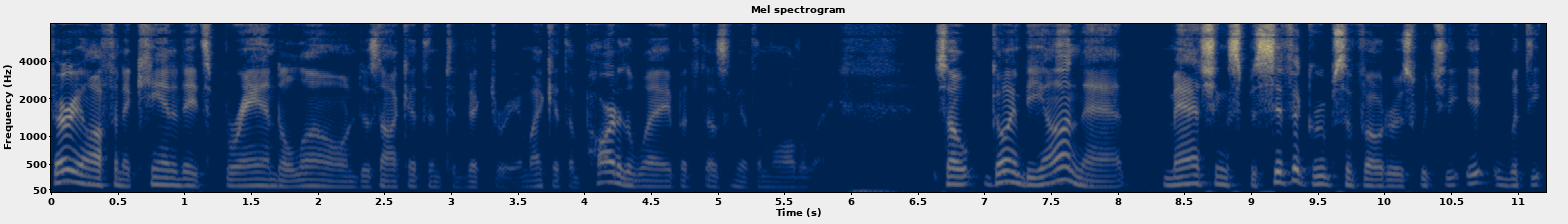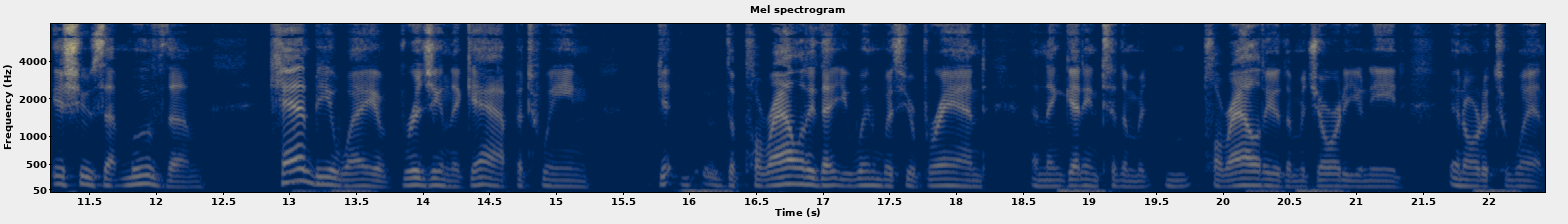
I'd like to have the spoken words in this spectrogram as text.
very often a candidate's brand alone does not get them to victory. It might get them part of the way, but it doesn't get them all the way. So going beyond that, matching specific groups of voters which the, with the issues that move them can be a way of bridging the gap between the plurality that you win with your brand and then getting to the plurality or the majority you need in order to win.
